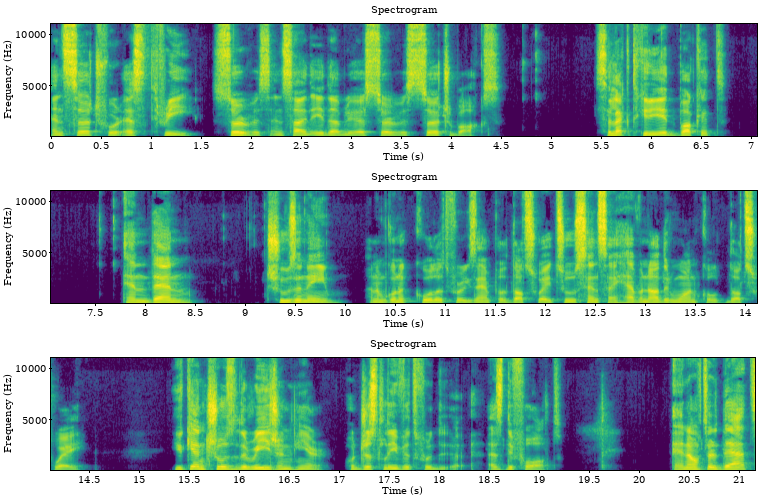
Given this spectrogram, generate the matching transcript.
and search for S3 service inside AWS service search box. Select create bucket and then choose a name and I'm going to call it for example dot dotsway2 since I have another one called dotsway. You can choose the region here or just leave it for the, as default. And after that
